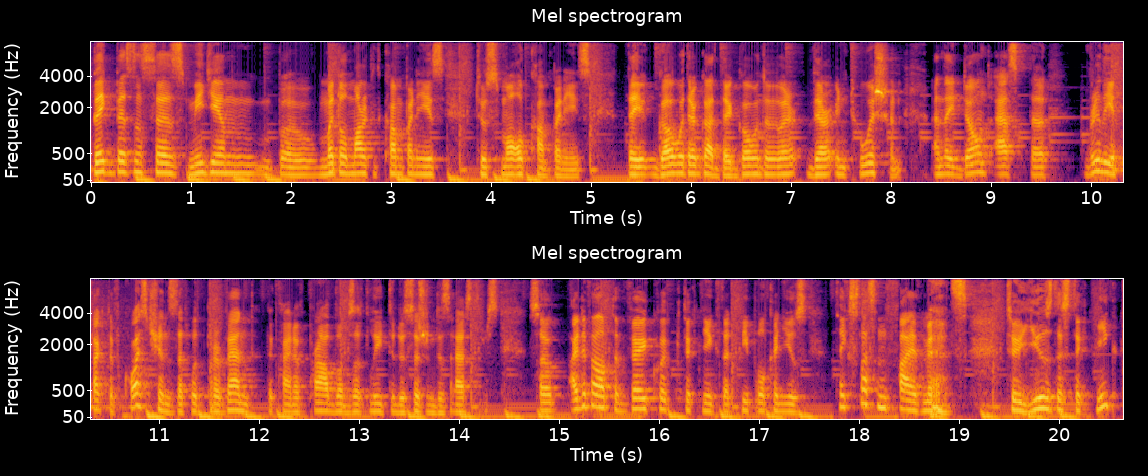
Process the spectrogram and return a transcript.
big businesses, medium, uh, middle market companies to small companies. They go with their gut. They go into their, their intuition, and they don't ask the really effective questions that would prevent the kind of problems that lead to decision disasters. So I developed a very quick technique that people can use. It takes less than five minutes to use this technique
